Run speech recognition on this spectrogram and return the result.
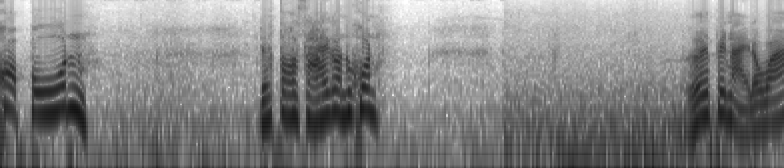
ขอบปูน เดี๋ยวต่อสายก่อนทุกคน เฮ้ย ไปไหนแล้ววะ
